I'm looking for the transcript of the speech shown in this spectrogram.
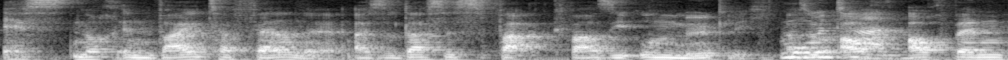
Ist noch in weiter Ferne. Also das ist quasi unmöglich. Momentan. Also auch, auch wenn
